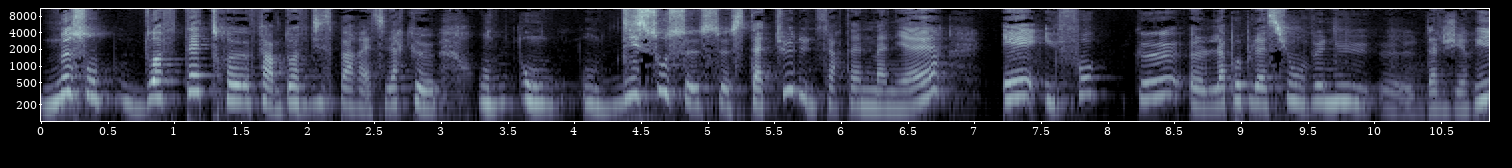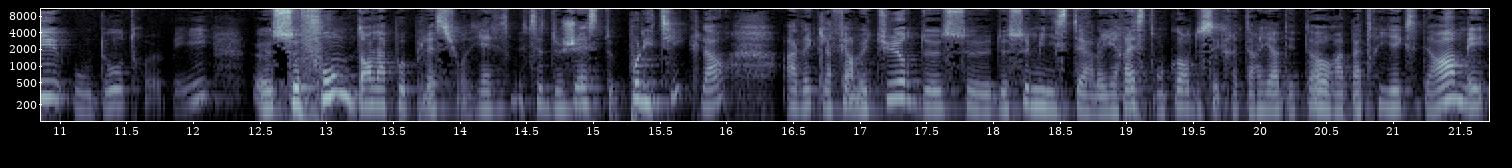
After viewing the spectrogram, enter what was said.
doivent être, enfin, disparaître. C'est-à-dire que on, dissout ce, ce statut d'une certaine manière et il faut que euh, la population venue euh, d'Algérie ou d'autres pays euh, se fonde dans la population. Il y a une espèce de geste politique là, avec la fermeture de ce, ministère. Il reste encore de secrétariat d'État aux rapatriés, etc. Mais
